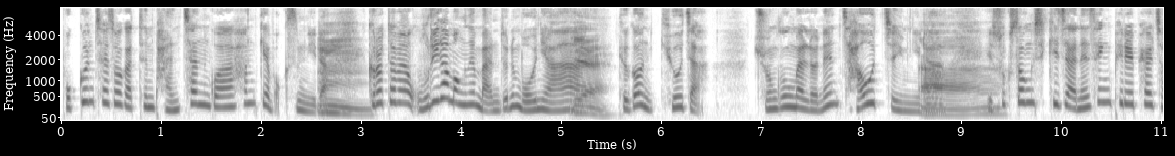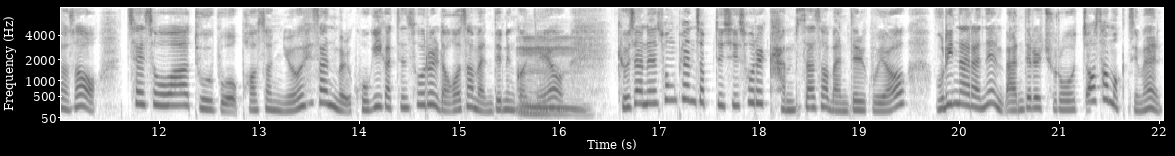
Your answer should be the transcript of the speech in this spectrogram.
볶은 채소 같은 반찬과 함께 먹습니다. 음. 그렇다면 우리가 먹는 만두는 뭐냐? 예. 그건 교자. 중국말로는 자오쯔입니다. 아. 이 숙성시키지 않은 생피를 펼쳐서 채소와 두부, 버섯류, 해산물, 고기 같은 소를 넣어서 만드는 건데요. 음. 교자는 송편 접듯이 소를 감싸서 만들고요. 우리나라는 만두를 주로 쪄서 먹지만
